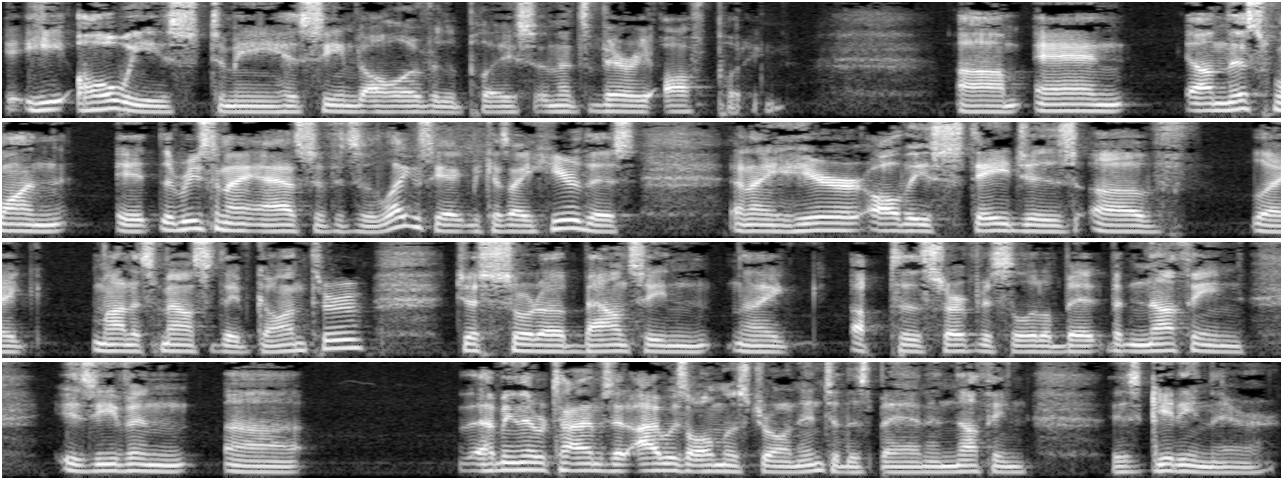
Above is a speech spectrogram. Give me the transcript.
he always, to me, has seemed all over the place, and that's very off-putting. Um, and on this one, it, the reason I asked if it's a legacy act because I hear this and I hear all these stages of like Modest Mouse that they've gone through, just sort of bouncing like up to the surface a little bit, but nothing is even. Uh, I mean, there were times that I was almost drawn into this band, and nothing is getting there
